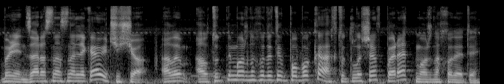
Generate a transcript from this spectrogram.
Блін, зараз нас налякають чи що? Але, але тут не можна ходити по боках, тут лише вперед можна ходити.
